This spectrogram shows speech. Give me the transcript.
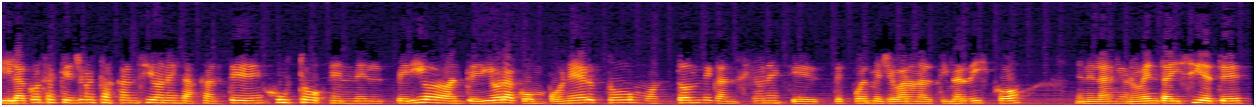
Y la cosa es que yo estas canciones las canté justo en el periodo anterior a componer todo un montón de canciones que después me llevaron al primer disco en el año 97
